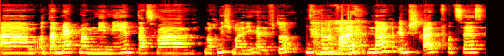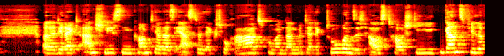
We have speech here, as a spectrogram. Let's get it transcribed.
Ähm, und dann merkt man, nee, nee, das war noch nicht mal die Hälfte, mhm. weil nach im Schreibprozess oder direkt anschließend kommt ja das erste Lektorat, wo man dann mit der Lektorin sich austauscht, die ganz viele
